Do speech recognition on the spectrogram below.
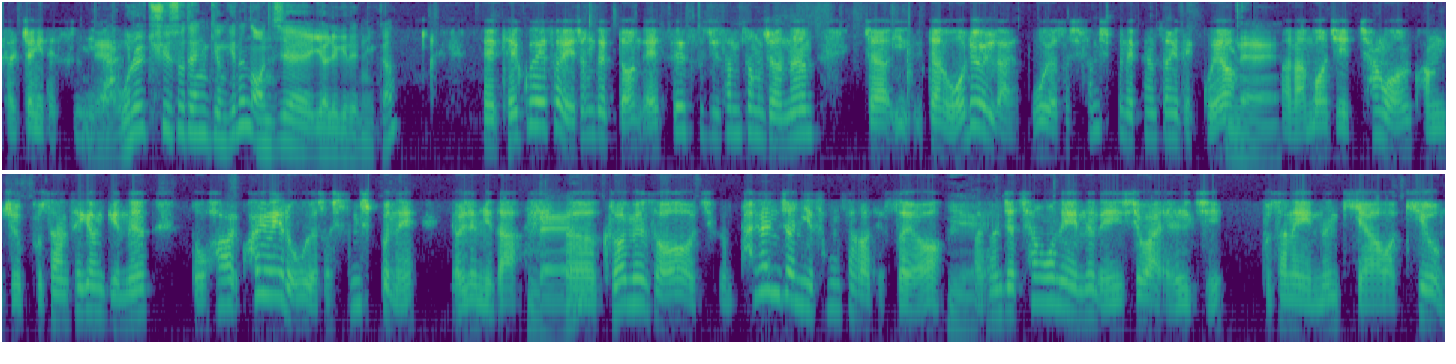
결정이 됐습니다. 네, 오늘 취소된 경기는 언제 열리게 됩니까? 네, 대구에서 예정됐던 SSG 삼성전은 자 일단 월요일 날 오후 6시 30분에 편성이 됐고요. 네. 아, 나머지 창원, 광주, 부산 세 경기는 또 화, 화요일 오후 6시 30분에 열립니다. 네. 어, 그러면서 지금 8연전이 성사가 됐어요. 예. 어, 현재 창원에 있는 NC와 LG, 부산에 있는 기아와 키움,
